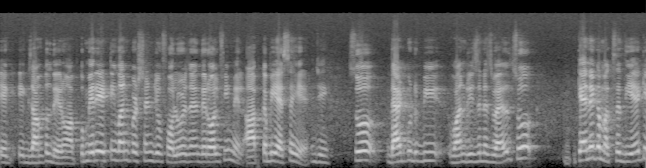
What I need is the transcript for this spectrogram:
एक एग्जांपल दे रहा हूँ आपको। मेरे 81 परसेंट जो फॉलोअर्स हैं देर ऑल फीमेल आपका भी ऐसा ही है। जी। So that could be one reason as well so कहने का मकसद ये है कि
